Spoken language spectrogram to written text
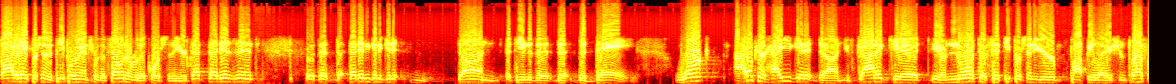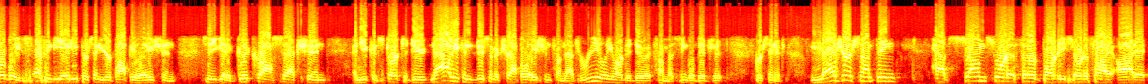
Five eight percent of the people who answer the phone over the course of the year. That that isn't uh, that that, that isn't going to get it done at the end of the, the the day. Work. I don't care how you get it done. You've got to get you know north of fifty percent of your population, preferably 70 80 percent of your population, so you get a good cross section and you can start to do now you can do some extrapolation from that. It's really hard to do it from a single digit percentage. Measure something, have some sort of third party certify audit,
